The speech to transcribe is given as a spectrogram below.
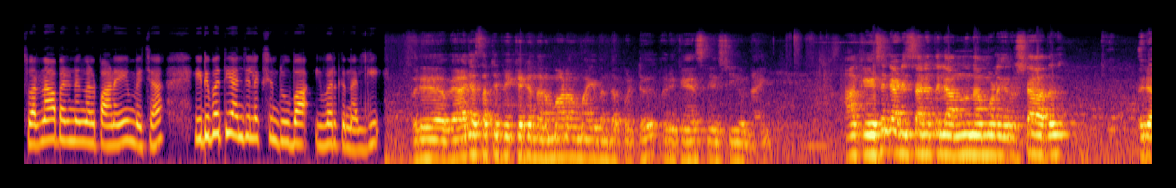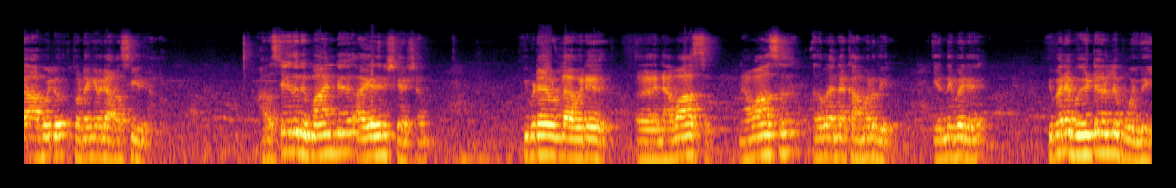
സ്വർണാഭരണങ്ങൾ പണയം വെച്ച് ഇരുപത്തിയഞ്ച് ലക്ഷം രൂപ ഇവർക്ക് നൽകി. ഒരു വ്യാജ സർട്ടിഫിക്കറ്റ് നിർമ്മാണവുമായി ബന്ധപ്പെട്ട് ഒരു കേസ് രജിസ്റ്റർ ഉണ്ടായി ആ കേസിന്റെ അടിസ്ഥാനത്തിൽ അന്ന് നമ്മൾ ഇർഷാദ് രാഹുൽ തുടങ്ങിയവരെ അറസ്റ്റ് ചെയ്തിരുന്നു. അറസ്റ്റ് ചെയ്ത് റിമാൻഡ് ആയതിനു ശേഷം ഇവിടെയുള്ള ഒരു നവാസ് നവാസ് അതുപോലെ തന്നെ കമറുദ്ദീൻ എന്നിവർ ഇവരെ വീടുകളിൽ പോയി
